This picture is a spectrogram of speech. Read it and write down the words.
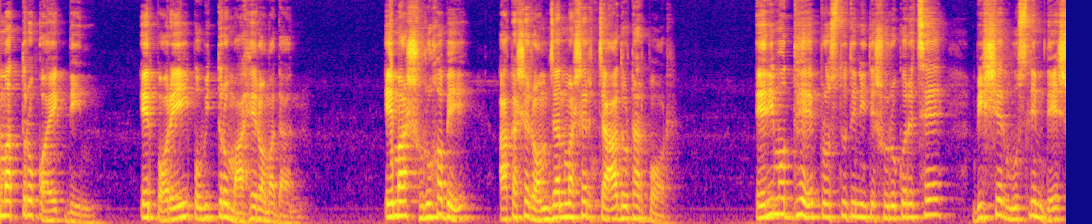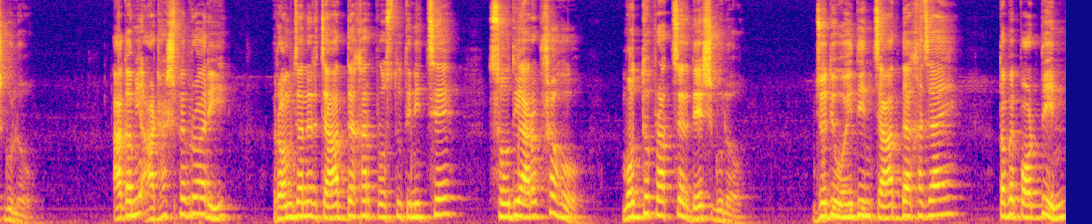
মাত্র কয়েক দিন। এরপরেই পবিত্র মাহে রমাদান। এ মাস শুরু হবে আকাশে রমজান মাসের চাঁদ ওঠার পর। এরই মধ্যে প্রস্তুতি নিতে শুরু করেছে বিশ্বের মুসলিম দেশগুলো। আগামী আঠাশ ফেব্রুয়ারি রমজানের চাঁদ দেখার প্রস্তুতি নিচ্ছে সৌদি আরবসহ মধ্যপ্রাচ্যের দেশগুলো। যদি ওই দিন চাঁদ দেখা যায়, তবে পরদিন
